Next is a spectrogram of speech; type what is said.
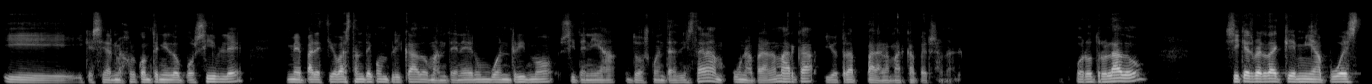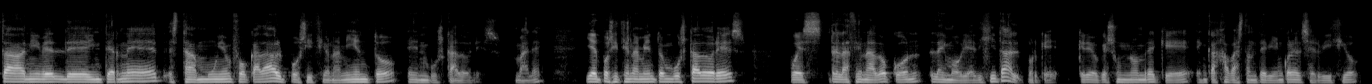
y que sea el mejor contenido posible, me pareció bastante complicado mantener un buen ritmo si tenía dos cuentas de Instagram, una para la marca y otra para la marca personal. Por otro lado, sí que es verdad que mi apuesta a nivel de Internet está muy enfocada al posicionamiento en buscadores, ¿vale? Y el posicionamiento en buscadores, pues relacionado con la inmobiliaria digital, porque creo que es un nombre que encaja bastante bien con el servicio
